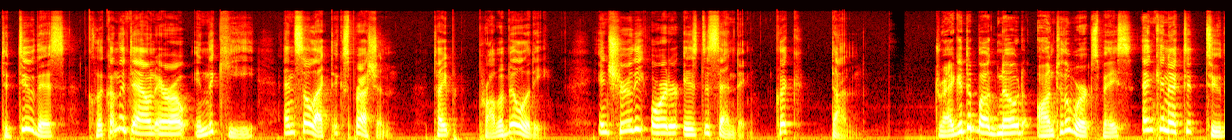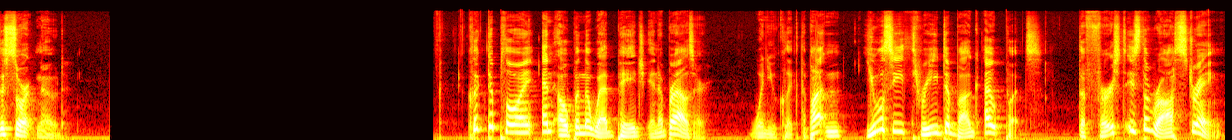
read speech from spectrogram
To do this, click on the down arrow in the key and select expression. Type probability. Ensure the order is descending. Click Done. Drag a debug node onto the workspace and connect it to the sort node. Click Deploy and open the web page in a browser. When you click the button, you will see three debug outputs. The first is the raw string,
